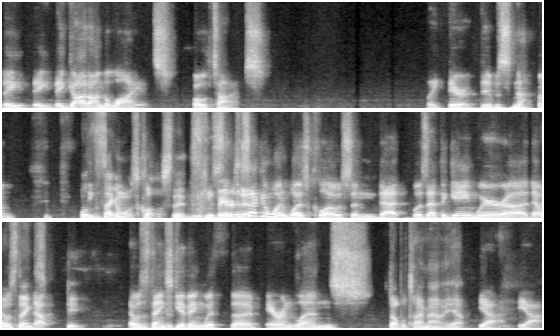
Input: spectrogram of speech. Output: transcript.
they they they got on the Lions both times. Like there there was no. Well, the second one was close. The, the, the second one was close, and that was that the game where uh, that, that, was, thanks, that, that was Thanksgiving with uh, Aaron Glenn's double timeout. Yeah, yeah, yeah.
